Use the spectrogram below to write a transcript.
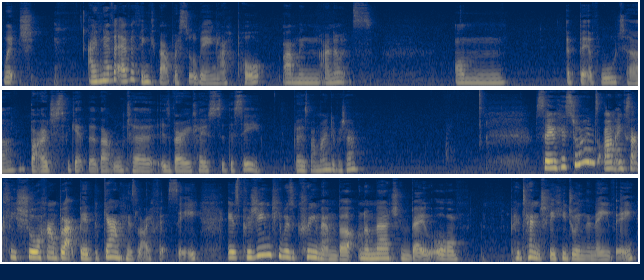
which I never ever think about Bristol being like a port. I mean, I know it's on a bit of water, but I just forget that that water is very close to the sea. It blows my mind every time. So, historians aren't exactly sure how Blackbeard began his life at sea. It's presumed he was a crew member on a merchant boat, or potentially he joined the navy.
